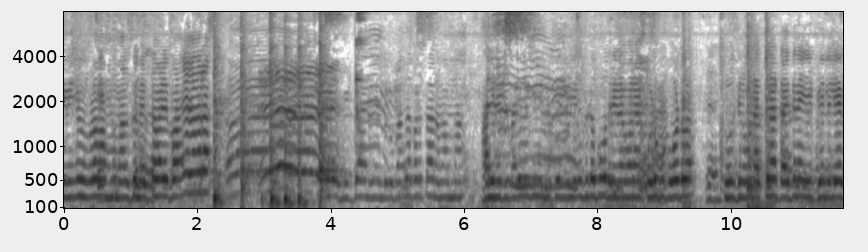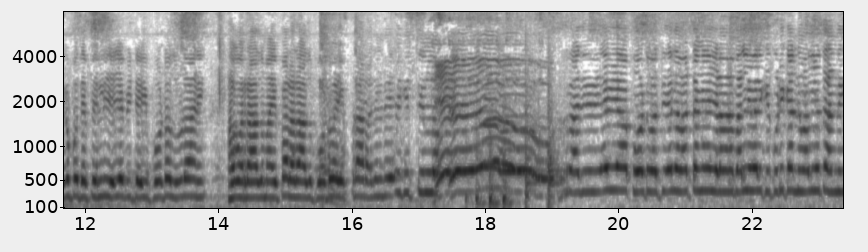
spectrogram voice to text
నేను కూడా మనసు మెత్తబడి పాయగారా బిడ్డ ఎందుకు బాధపడతానమ్మా అలివికి నిన్ను పెళ్ళి చేసుకపోతే నా కొడుకు ఫోటో చూసి నువ్వు నచ్చినట్టు అయితేనే ఈ పెళ్ళి లేకపోతే పెళ్ళి చేయ బిడ్డ ఈ ఫోటో చూడు అని. అవర్ రాజు మా ఇప్పాల రాజు ఫోటో ఎప్పుడు ఆ రజనీదేవికి ఇచ్చిందో? రజనీదేవి ఆ ఫోటో చేత పట్టంగానే ఎడమన బల్లి వరకు కుడి కన్ను వదులుతుంది.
